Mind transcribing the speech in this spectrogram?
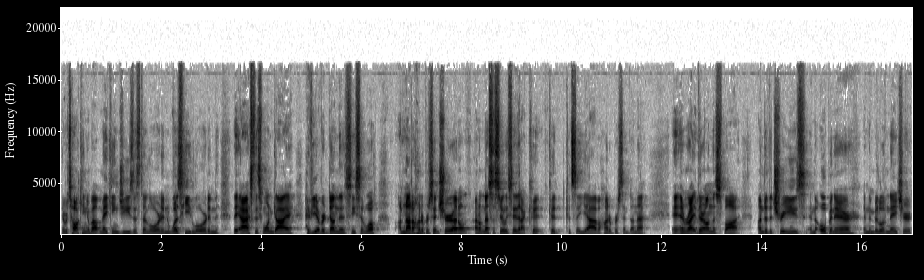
they were talking about making Jesus their Lord and was he Lord? And they asked this one guy, Have you ever done this? And he said, Well, I'm not 100% sure. I don't, I don't necessarily say that I could, could, could say, Yeah, I've 100% done that. And, and right there on the spot, under the trees in the open air in the middle of nature,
